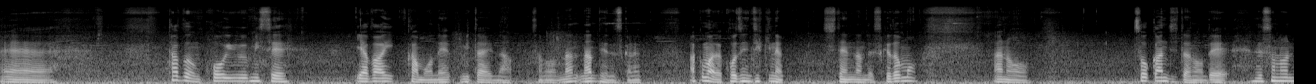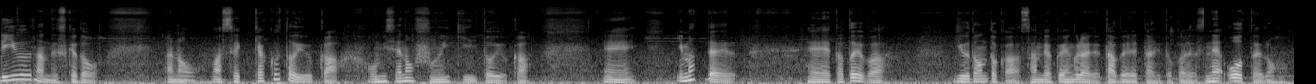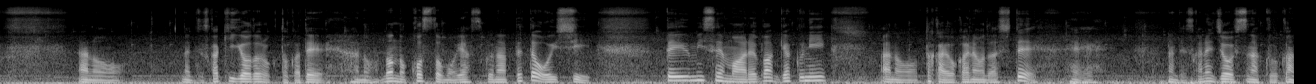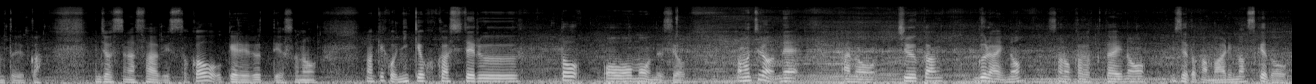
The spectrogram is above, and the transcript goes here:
えー、多分こういう店やばいかもねみたいなそのなていうんですかね。あくまで個人的な視点なんですけどもあのそう感じたのででその理由なんですけどあの、まあ、接客というかお店の雰囲気というか、えー、今って、えー、例えば牛丼とか300円ぐらいで食べれたりとかですね。大手のあの何ですか？企業努力とかであのどんどんコストも安くなってて美味しい。っていう店もあれば逆にあの高いお金を出して、えー、ですかね？上質な空間というか上質なサービスとかを受けれるっていうその、まあ、結構二極化してると思うんですよ、ま、もちろんねあの中間ぐらいのその価格帯の店とかもありますけど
